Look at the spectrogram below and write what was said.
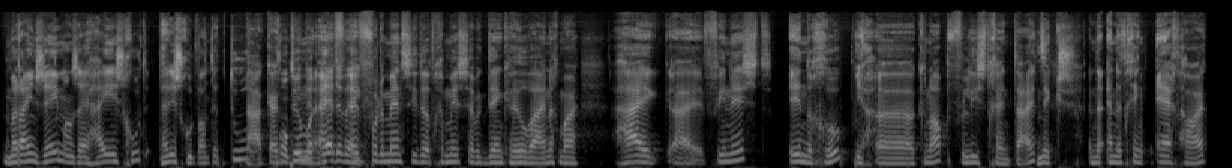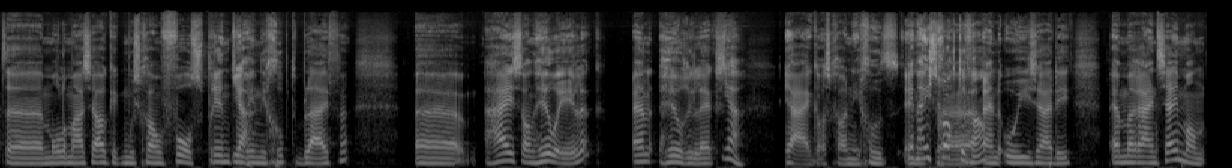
Marijn Zeeman zei, hij is goed. Dat is goed, want de Tour Nou, kijk, in de derde even, week... even voor de mensen die dat gemist hebben, ik denk heel weinig. Maar hij, hij finisht in de groep. Ja. Eh, knap, verliest geen tijd. Niks. En, en het ging echt hard. Eh Mollema zei ook, ik moest gewoon vol sprinten Ja. om in die groep te blijven. Eh, hij is dan heel eerlijk en heel relaxed. Ja. Ja, ik was gewoon niet goed. En maar hij schrok eh, ervan. En oei, zei hij. En Marijn Zeeman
